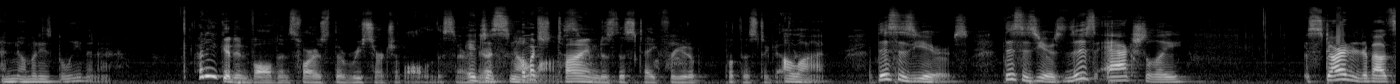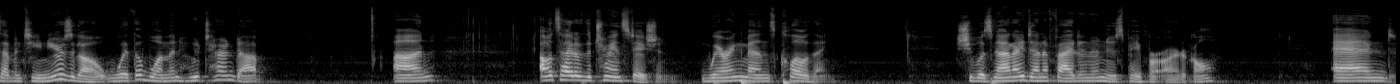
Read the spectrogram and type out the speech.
and nobody's believing her. How do you get involved as far as the research of all of this? It just How much time does this take for you to put this together? A lot. This is years. This is years. This actually started about 17 years ago with a woman who turned up on outside of the train station wearing men's clothing. She was not identified in a newspaper article and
